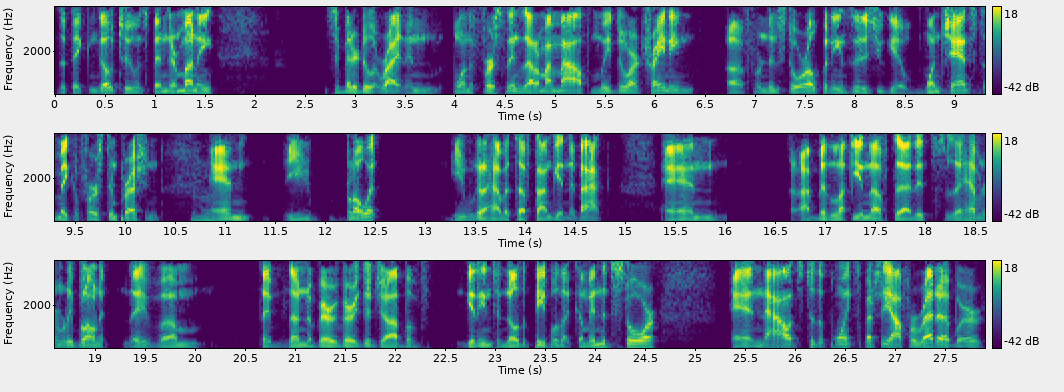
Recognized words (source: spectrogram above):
that they can go to and spend their money. So you better do it right. And one of the first things out of my mouth when we do our training uh, for new store openings is you get one chance to make a first impression, and you blow it, you're going to have a tough time getting it back. And I've been lucky enough that it's they haven't really blown it. They've um they've done a very very good job of getting to know the people that come in the store. And now it's to the point, especially Alpharetta, where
